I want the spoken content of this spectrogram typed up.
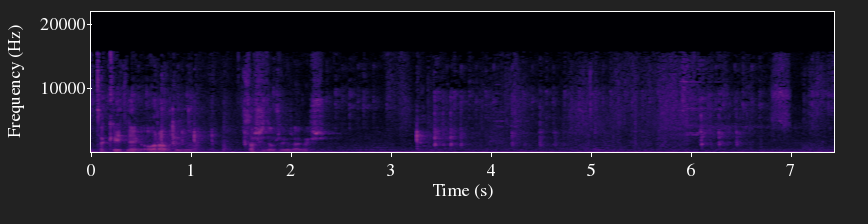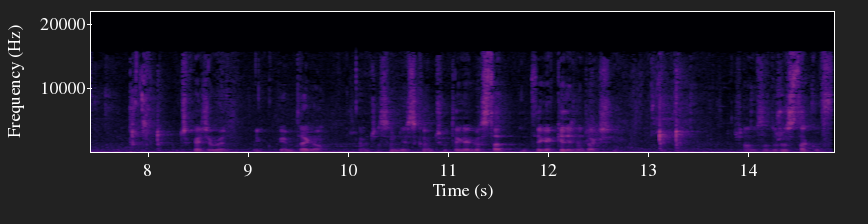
No Ta Caitlyn jak ora była. Strasznie dobrze gra gość. Czekajcie, bo nie kupiłem tego. Żebym czasem nie skończył tak jak, ostat... tak jak kiedyś na Jacksie. Mam za dużo staków.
